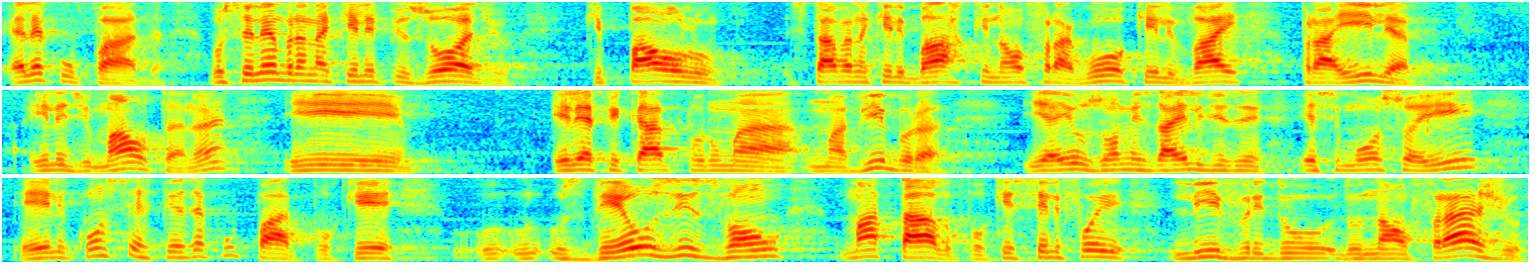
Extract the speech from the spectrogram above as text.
Ela é culpada. Você lembra naquele episódio que Paulo estava naquele barco que naufragou, que ele vai para a ilha, ilha de Malta, né? E ele é picado por uma, uma víbora, e aí os homens da ilha dizem: esse moço aí, ele com certeza é culpado, porque os deuses vão matá-lo, porque se ele foi livre do, do naufrágio,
